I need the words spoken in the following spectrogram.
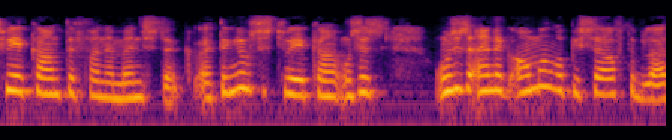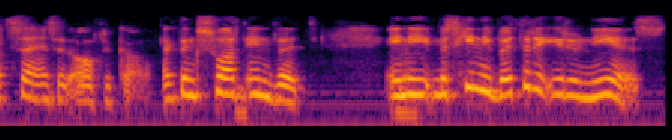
twee kante van 'n muntstuk. Ek dink ons is twee kante. Ons is ons is eintlik almal op dieselfde bladsy in Suid-Afrika. Ek dink swart en wit. En die ja. miskien die bittere ironie is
